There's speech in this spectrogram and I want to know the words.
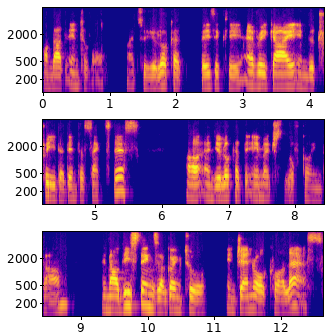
on that interval, right? So you look at basically every guy in the tree that intersects this, uh, and you look at the image sort of going down. And now these things are going to, in general, coalesce.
